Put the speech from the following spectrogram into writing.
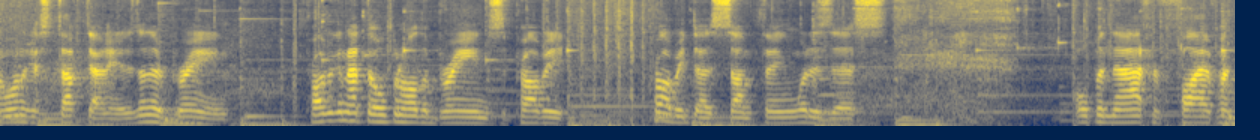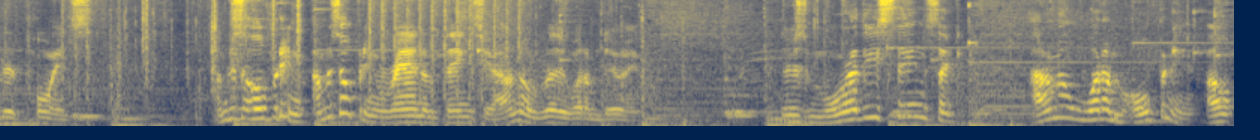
I don't want to get stuck down here. There's another brain. Probably gonna have to open all the brains. It probably probably does something. What is this? Open that for 500 points. I'm just opening I'm just opening random things here. I don't know really what I'm doing. There's more of these things? Like I don't know what I'm opening. Oh.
